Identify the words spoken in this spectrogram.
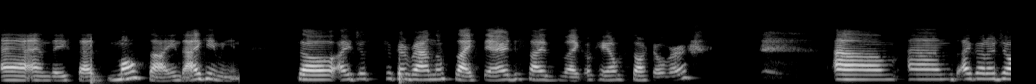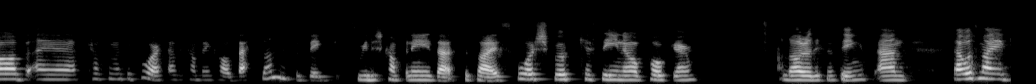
uh, and they said Malta in the iGaming. So I just took a random flight there, decided like okay, I'll start over. um, and I got a job at customer support at a company called Betsson. It's a big Swedish company that supplies sportsbook, casino, poker, a lot of different things. And that was my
